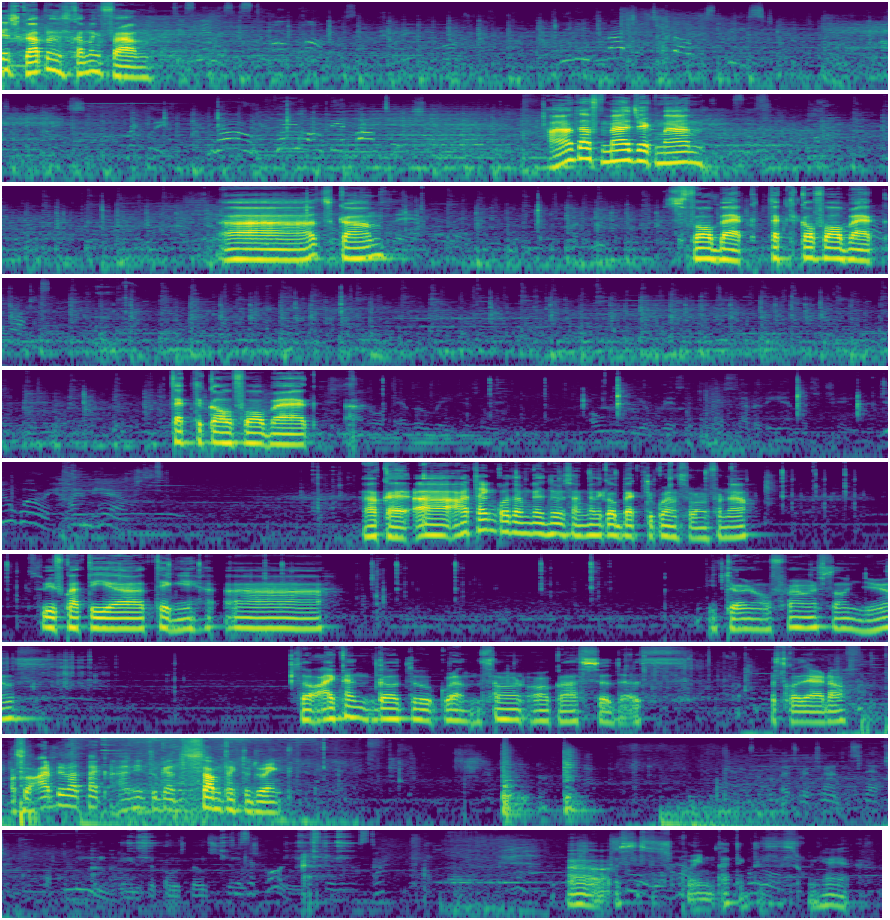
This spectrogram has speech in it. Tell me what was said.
They hold coming from? I don't have magic, man. Uh, let's come. Let's fall back. Tactical fall back. I'm here. Okay, uh, I think what I'm gonna do is I'm gonna go back to Gran Soren for now. So we've got the uh, thingy. Uh, Eternal Ferrystone use. So I can go to Gran Soren or Glacidas. Let's go there though. So I'll be right back. I need to get something to drink. Let's return to Stefan. What meaning do you suppose those stones Disappointing, Master. Uh, is this the screen? I think this is the screen. Yeah, yeah.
